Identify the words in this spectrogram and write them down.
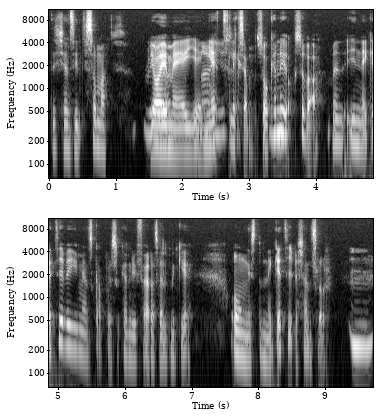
det känns inte som att jag är med i Nej, gänget det. liksom. Så kan det ju också vara. Men i negativa gemenskaper så kan det ju födas väldigt mycket ångest och negativa känslor. Mm.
